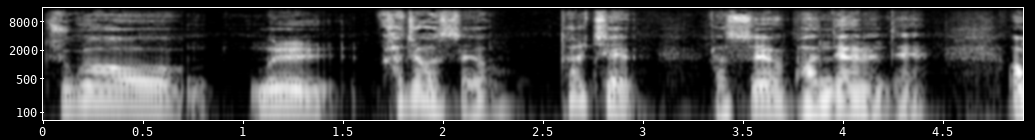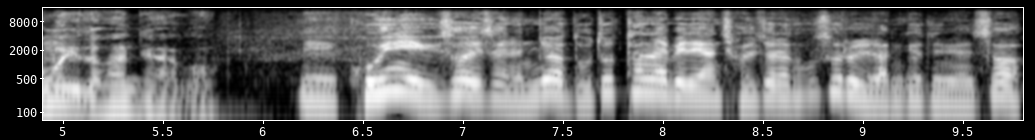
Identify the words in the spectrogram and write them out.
주검을 가져갔어요. 탈취해 갔어요. 반대하는데. 어머니도 반대하고. 네, 고인의 유서에서는요, 노조 탄압에 대한 절절한 호소를 남겨두면서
